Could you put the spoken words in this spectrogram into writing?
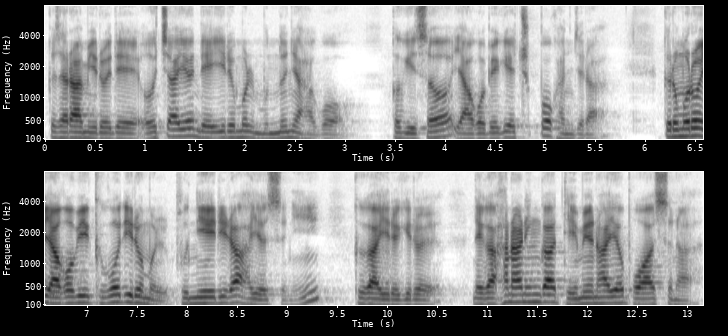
그 사람이 이르되 어찌하여 내 이름을 묻느냐 하고 거기서 야곱에게 축복한지라. 그러므로 야곱이 그곳 이름을 분이엘이라 하였으니 그가 이르기를 내가 하나님과 대면하여 보았으나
